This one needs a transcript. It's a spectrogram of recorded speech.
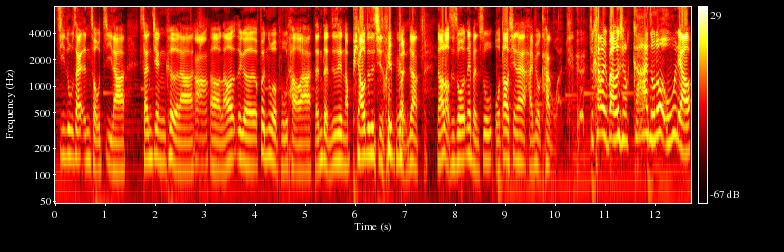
基督山恩仇记》啦，《三剑客》啦，啊，啊，然后这个《愤怒的葡萄》啊等等这些，然后《飘》就是其中一本这样。然后老师说那本书我到现在还没有看完，就看到一半我就想，干怎么那么无聊？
